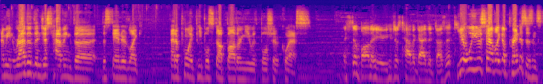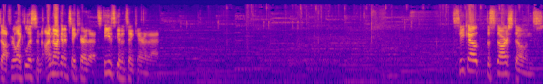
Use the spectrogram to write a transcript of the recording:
I mean, rather than just having the the standard like, at a point people stop bothering you with bullshit quests. They still bother you. You just have a guy that does it. Yeah, well, you just have like apprentices and stuff. You're like, listen, I'm not going to take care of that. Steve's going to take care of that. Seek out the Starstones.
